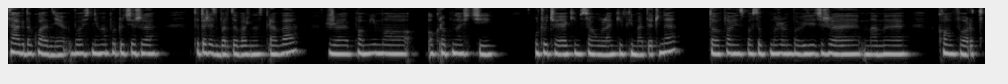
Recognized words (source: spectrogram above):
Tak, dokładnie. Właśnie mam poczucie, że to też jest bardzo ważna sprawa, że pomimo okropności uczucia, jakim są lęki klimatyczne, to w pewien sposób możemy powiedzieć, że mamy komfort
